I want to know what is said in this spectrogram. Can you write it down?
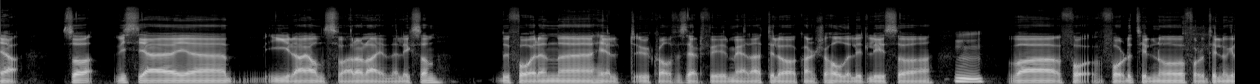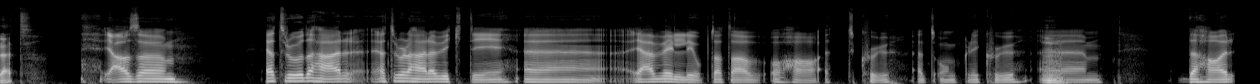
Ja. Så hvis jeg eh, gir deg ansvar aleine, liksom Du får en eh, helt ukvalifisert fyr med deg til å kanskje holde litt lys og Mm. hva, får, får, du noe, får du til noe greit? Ja, altså Jeg tror det her, tror det her er viktig. Eh, jeg er veldig opptatt av å ha et crew, et ordentlig crew. Eh, det har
